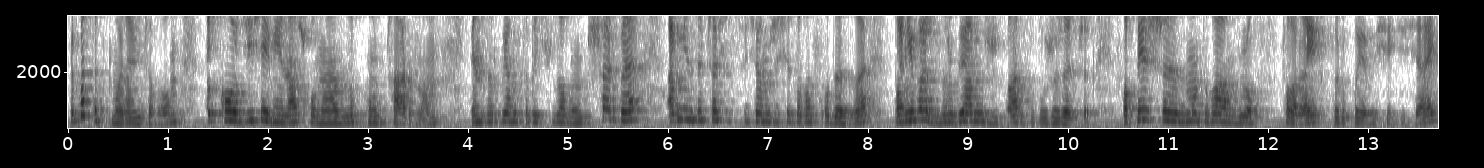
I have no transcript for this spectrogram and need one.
herbatę pomarańczową, tylko dzisiaj mnie naszło na zwykłą czarną, więc zrobiłam sobie chwilową przerwę, a w międzyczasie stwierdziłam, że się do Was odezwę, ponieważ zrobiłam już bardzo dużo rzeczy. Po pierwsze zmontowałam vlog z wczoraj, który pojawi się dzisiaj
